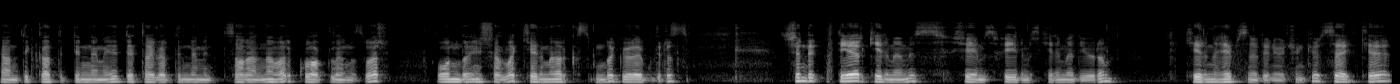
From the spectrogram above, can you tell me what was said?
Yani dikkatli dinlemeyi, detayları dinlemeyi sağlayan ne var? Kulaklığımız var. Onu da inşallah kelimeler kısmında görebiliriz. Şimdi diğer kelimemiz, şeyimiz, fiilimiz kelime diyorum. Kelime hepsine dönüyor çünkü. S, K,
